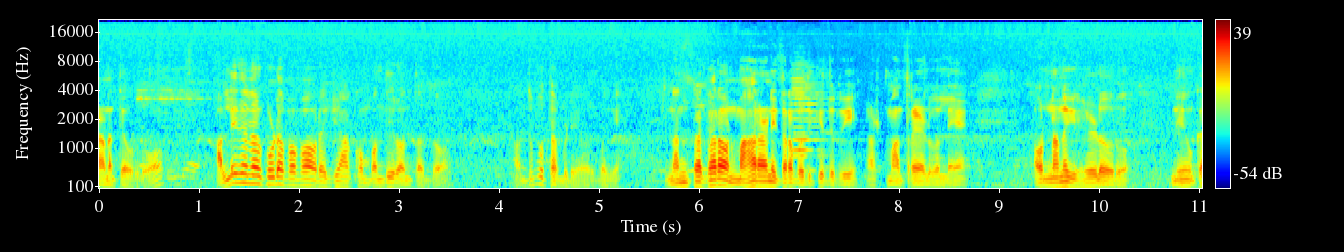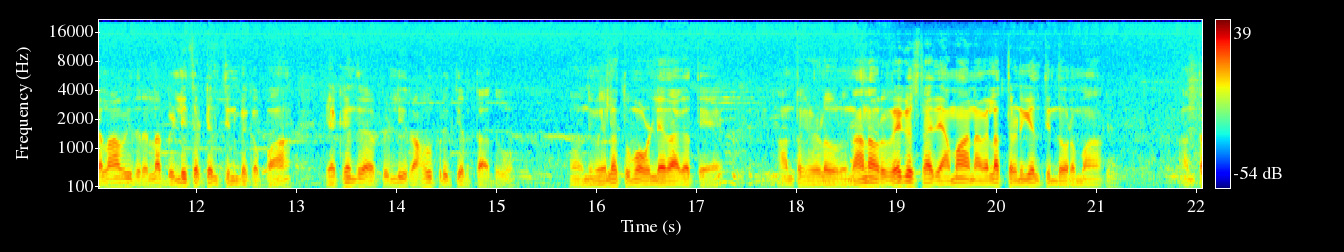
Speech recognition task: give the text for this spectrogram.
ಕಾಣುತ್ತೆ ಅವ್ರದ್ದು ಅಲ್ಲಿಂದನೂ ಕೂಡ ಪಾಪ ಅವ್ರು ಹೆಜ್ಜೆ ಹಾಕ್ಕೊಂಡು ಬಂದಿರೋವಂಥದ್ದು ಅದ್ಭುತ ಬಿಡಿ ಅವ್ರ ಬಗ್ಗೆ. ನನ್ನ ಪ್ರಕಾರ ಅವ್ನು ಮಹಾರಾಣಿ ಥರ ಬದುಕಿದ್ರಿ, ಅಷ್ಟು ಮಾತ್ರ ಹೇಳುವಲ್ಲೇ. ಅವ್ರು ನನಗೆ ಹೇಳೋರು. ನೀವು ಕಲಾವಿದರೆಲ್ಲ ಬೆಳ್ಳಿ ತಟ್ಟೆಯಲ್ಲಿ ತಿನ್ನಬೇಕಪ್ಪ ಯಾಕೆಂದರೆ ಬೆಳ್ಳಿ ರಾಹು ಪ್ರೀತ್ಯರ್ಥ ಅದು. ಆ, ನಿಮಗೆಲ್ಲ ತುಂಬ ಒಳ್ಳೆಯದಾಗತ್ತೆ ಅಂತ ಹೇಳೋರು. ನಾನು ಅವ್ರಿಗೆ ರೇಗಿಸ್ತಾ ಇದ್ದೆ ಅಮ್ಮ ನಾವೆಲ್ಲ ತಣ್ಣಗೆಲ್ಲಿ ತಿಂದವ್ರಮ್ಮ ಅಂತ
